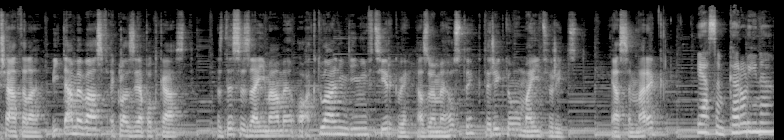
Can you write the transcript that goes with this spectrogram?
přátelé, vítáme vás v Eklezia Podcast. Zde se zajímáme o aktuální dění v církvi a zveme hosty, kteří k tomu mají co říct. Já jsem Marek. Já jsem Karolína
